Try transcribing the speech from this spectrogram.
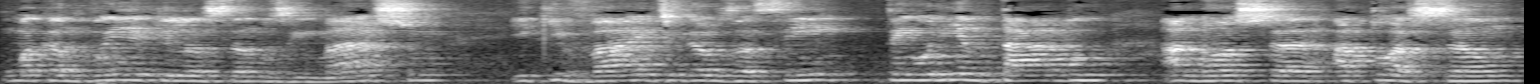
uma campanha que lançamos em março e que vai, digamos assim, tem orientado a nossa atuação,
